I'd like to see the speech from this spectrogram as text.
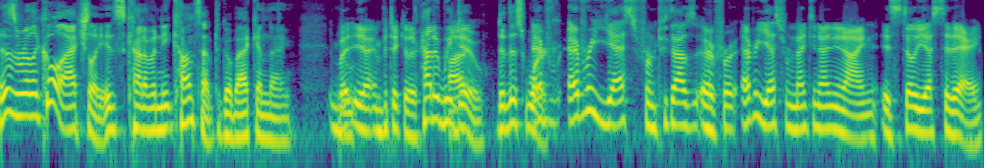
this is really cool. Actually, it's kind of a neat concept to go back and. Uh, But yeah, in particular, how did we uh, do? Did this work? Every, every yes from 2000 for every yes from 1999 is still yes today.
